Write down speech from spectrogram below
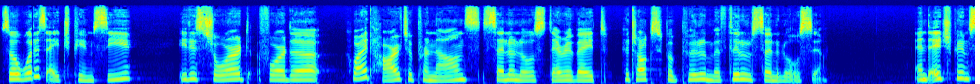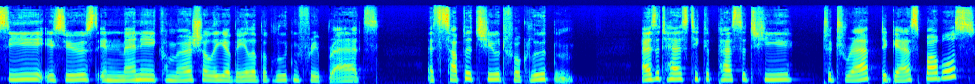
So, what is HPMC? It is short for the quite hard to pronounce cellulose derivate methylcellulose. And HPMC is used in many commercially available gluten free breads as a substitute for gluten, as it has the capacity to trap the gas bubbles,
